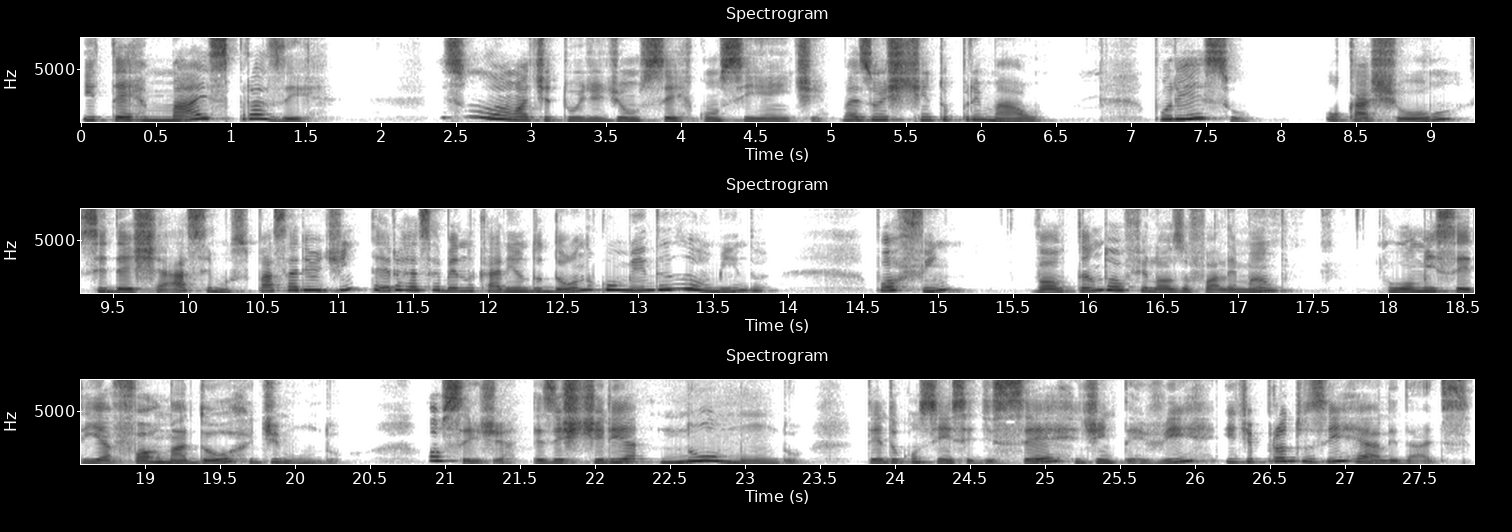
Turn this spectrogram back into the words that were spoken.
e ter mais prazer. Isso não é uma atitude de um ser consciente, mas um instinto primal. Por isso, o cachorro, se deixássemos, passaria o dia inteiro recebendo carinho do dono, comendo e dormindo. Por fim, Voltando ao filósofo alemão, o homem seria formador de mundo, ou seja, existiria no mundo, tendo consciência de ser, de intervir e de produzir realidades.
